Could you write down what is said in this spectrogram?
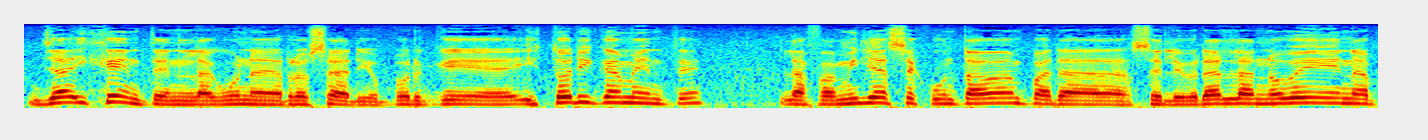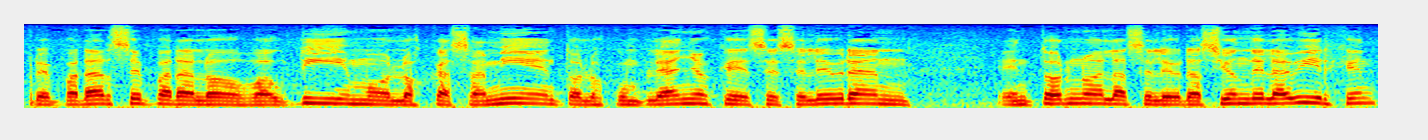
ya hay gente en Laguna de Rosario, porque históricamente las familias se juntaban para celebrar la novena, prepararse para los bautismos, los casamientos, los cumpleaños que se celebran en torno a la celebración de la Virgen.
